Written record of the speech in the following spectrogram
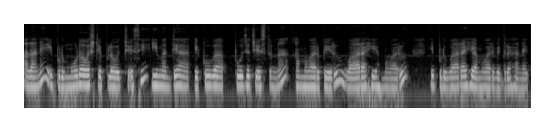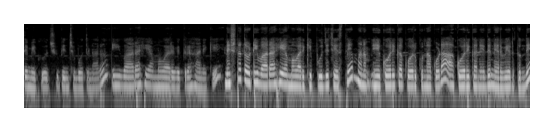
అలానే ఇప్పుడు మూడవ స్టెప్లో వచ్చేసి ఈ మధ్య ఎక్కువగా పూజ చేస్తున్న అమ్మవారి పేరు వారాహి అమ్మవారు. ఇప్పుడు వారాహి అమ్మవారి విగ్రహాన్ని అయితే మీకు చూపించబోతున్నాను. ఈ వారాహి అమ్మవారి విగ్రహానికి నిష్ఠతోటి వారాహి అమ్మవారికి పూజ చేస్తే మనం ఏ కోరిక కోరుకున్నా కూడా ఆ కోరిక అనేది నెరవేరుతుంది.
